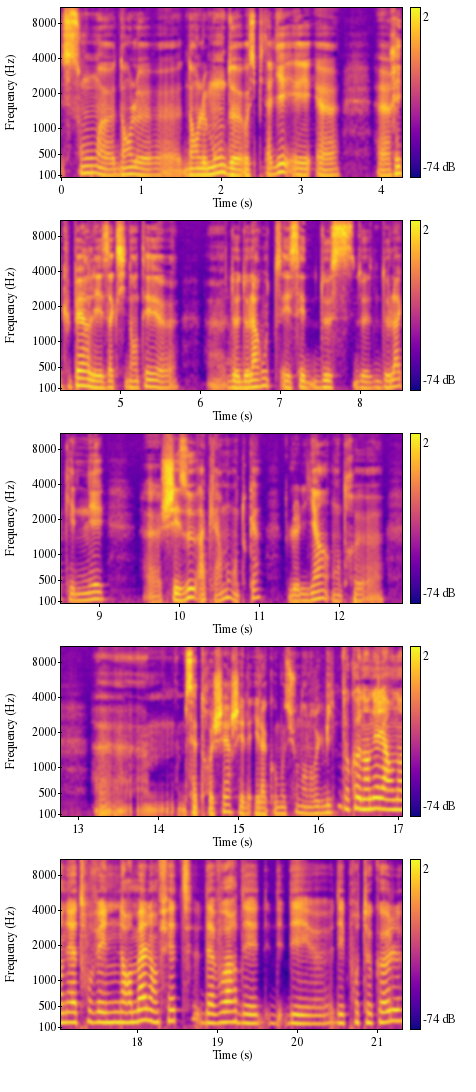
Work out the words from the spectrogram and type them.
sont dans, le, dans le monde hospitalier et euh, récupèrent les accidentés euh, euh, de, la route. Et c'est de, là qu'est né, chez eux, à Clermont en tout cas, le lien entre cette recherche et, la- commotion dans le rugby. Donc on en est là, on en est à trouver une normale en fait d'avoir des, des, protocoles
